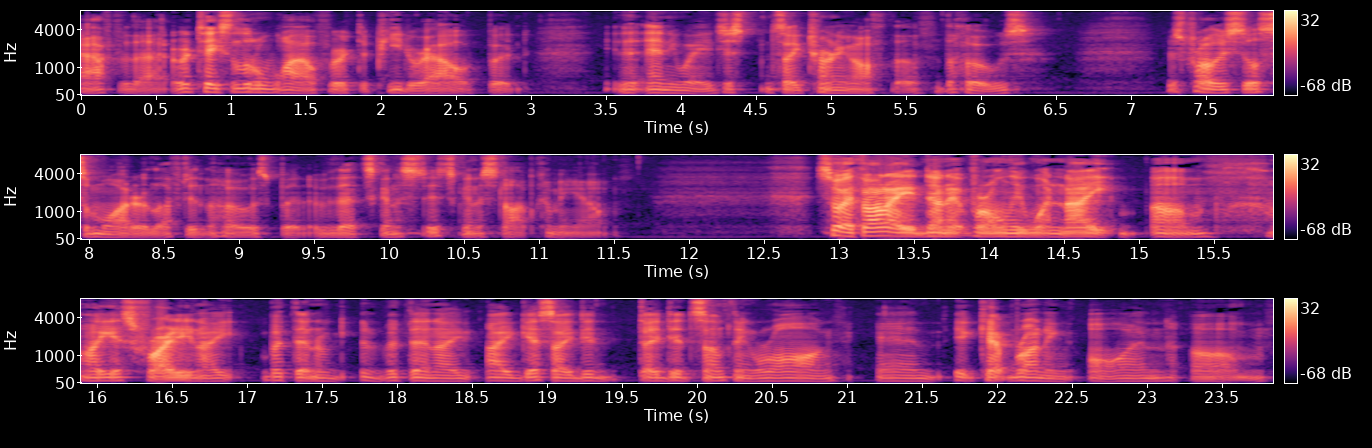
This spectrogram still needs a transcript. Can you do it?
after that, or it takes a little while for it to peter out. But anyway, just it's like turning off the the hose. There's probably still some water left in the hose, but that's gonna it's gonna stop coming out. So I thought I had done it for only one night, um, I guess Friday night, but then but then I, I guess I did I did something wrong and it kept running on um,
